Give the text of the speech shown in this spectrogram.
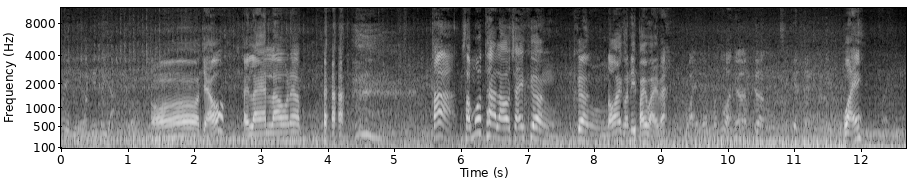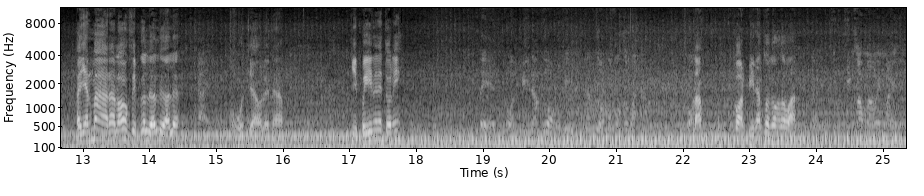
ไม่มีครับมีตัวอย่างอ๋อแจ๋วไทยแลนด์เรานะครับ ถ้าสมมุติถ้าเราใช้เครื่อง เครื่องน้อยกว่านี้ไปไหวไหมไหวแล้วเมื่อก่อนเนี่ยเครื่องสิบเอ็ดแรงไหว แต่ยันมาถ้าร้อยหกสิบก็เหลือเหลือๆเลยใช่โอ้โหแจ๋วเลยนะครับ กี่ปีนะในยตัวนี้แต่ก่อนมีน้ำท่วมพี่น้ำท่วมนครสวรรค์อะก่อนน้ำก่อนปีน้ำท่วมท้องสวรรค์ที่เข้ามาใหม่ๆเนี่ย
